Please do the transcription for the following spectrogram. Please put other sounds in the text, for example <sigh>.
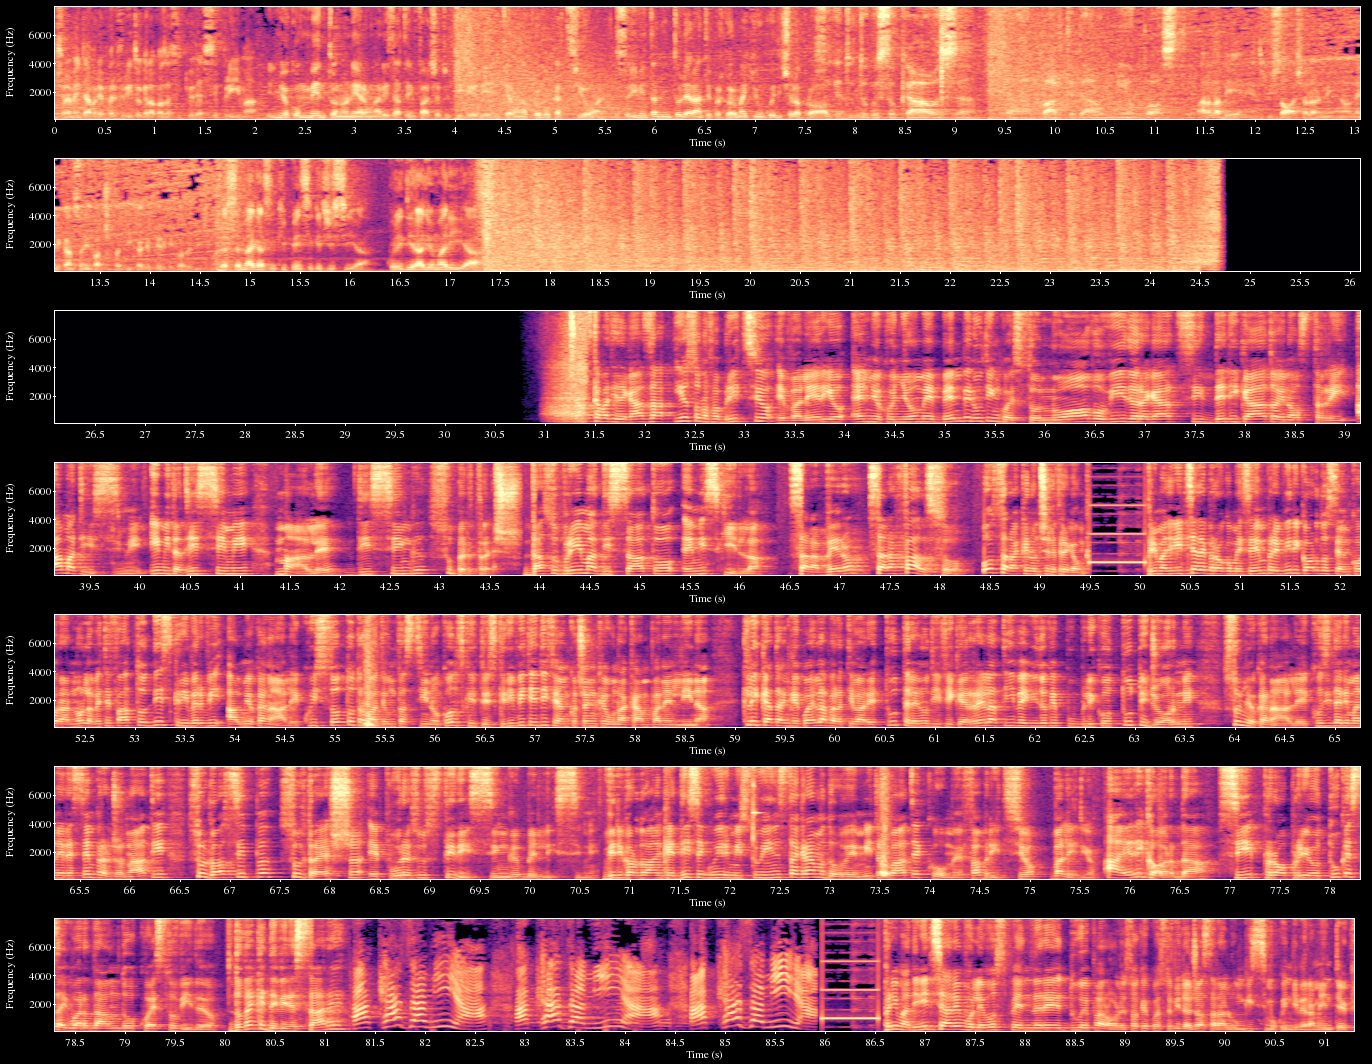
Sinceramente avrei preferito che la cosa si chiudesse prima. Il mio commento non era una risata in faccia a tutti i credenti, era una provocazione. Sto diventando intollerante perché ormai chiunque dice la propria. Che tutto questo caos uh, parte da un mio post. Parla bene, sui social almeno. Nelle canzoni faccio fatica a capire che cosa dici. Su S Magazine chi pensi che ci sia? Quelli di Radio Maria? Da casa, io sono Fabrizio e Valerio è il mio cognome benvenuti in questo nuovo video ragazzi dedicato ai nostri amatissimi, imitatissimi male dissing super trash. Da su prima dissato e mischilla. Sarà vero? Sarà falso? O sarà che non ce ne frega un c***o? Prima di iniziare però come sempre vi ricordo se ancora non l'avete fatto di iscrivervi al mio canale. Qui sotto trovate un tastino con scritto iscriviti e di fianco c'è anche una campanellina. Cliccate anche quella per attivare tutte le notifiche relative ai video che pubblico tutti i giorni sul mio canale, così da rimanere sempre aggiornati sul gossip, sul trash e pure su sti dissing bellissimi. Vi ricordo anche di seguirmi su Instagram dove mi trovate come Fabrizio Valerio. Ah, e ricorda, sì, proprio tu che stai guardando questo video, dov'è che devi restare? A casa mia! A casa mia! A casa mia! Prima di iniziare volevo spendere due parole, so che questo video già sarà lunghissimo quindi veramente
